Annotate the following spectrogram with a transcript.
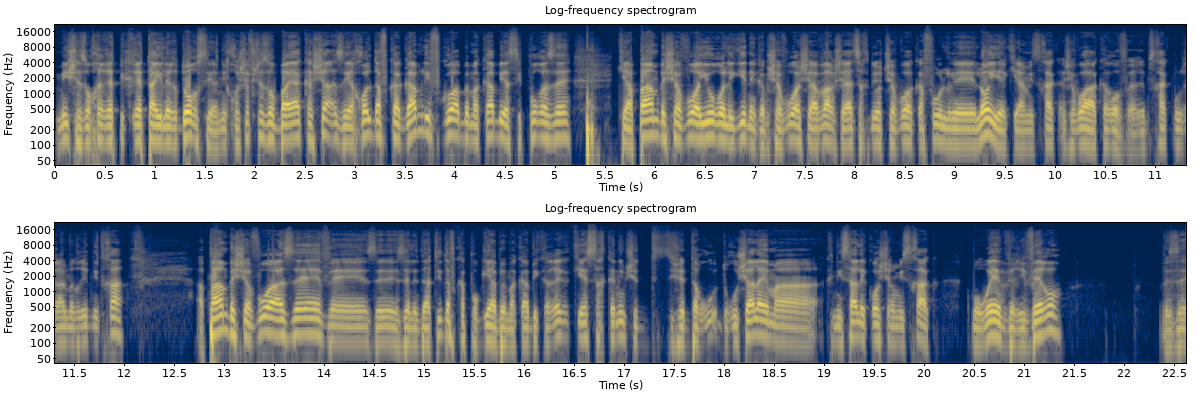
מי שזוכר את מקרה טיילר דורסי, אני חושב שזו בעיה קשה, זה יכול דווקא גם לפגוע במכבי הסיפור הזה, כי הפעם בשבוע יורו ליג, הנה גם שבוע שעבר, שהיה צריך להיות שבוע כפול, אה, לא יהיה, כי המשחק, השבוע הקרוב, המשחק מול ריאל מדריד נדחה. הפעם בשבוע הזה, וזה זה לדעתי דווקא פוגע במכבי כרגע, כי יש שחקנים שדרושה להם הכניסה לכושר משחק, כמו ווב וריברו, וזה,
